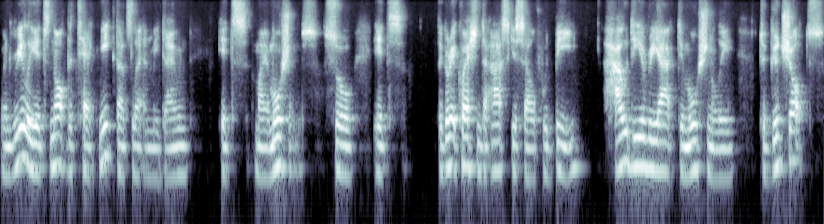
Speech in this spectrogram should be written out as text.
When really it's not the technique that's letting me down, it's my emotions. So it's the great question to ask yourself would be how do you react emotionally to good shots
